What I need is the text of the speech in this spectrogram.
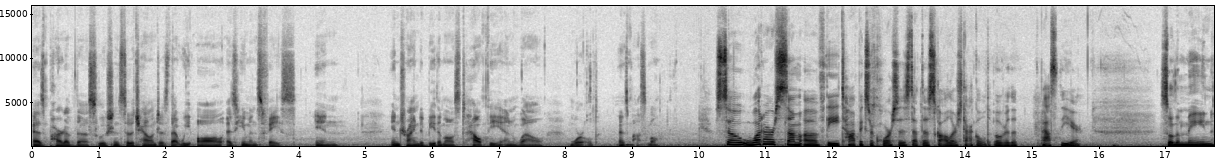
as part of the solutions to the challenges that we all as humans face in in trying to be the most healthy and well world as mm-hmm. possible. So, what are some of the topics or courses that the scholars tackled over the past the year? So, the main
